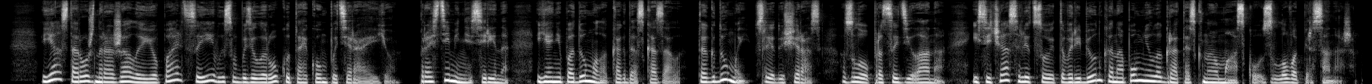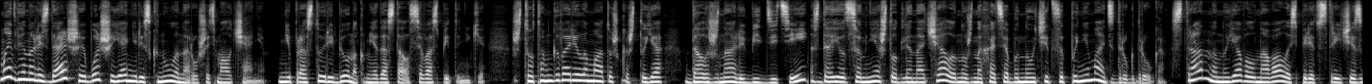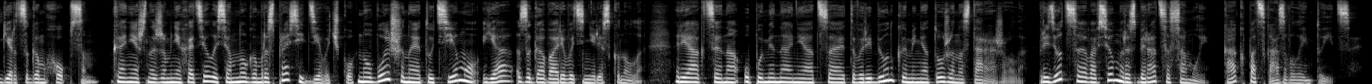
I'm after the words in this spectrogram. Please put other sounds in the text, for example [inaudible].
Я осторожно рожала ее пальцы и высвободила руку, тайком потирая ее. «Прости меня, Сирина, я не подумала, когда сказала. «Так думай в следующий раз», – зло процедила она, и сейчас лицо этого ребенка напомнило гротескную маску злого персонажа. Мы двинулись дальше, и больше я не рискнула нарушить молчание. Непростой ребенок мне достался воспитанники. Что там говорила матушка, что я должна любить детей? Сдается мне, что для начала нужно хотя бы научиться понимать друг друга. Странно, но я волновалась перед встречей с герцогом Хопсом. Конечно же, мне хотелось о многом расспросить девочку, но больше на эту тему я заговаривать не рискнула. Реакция на упоминание отца этого ребенка меня тоже настораживала. Придется во всем разбираться самой, как подсказывала интуиция.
